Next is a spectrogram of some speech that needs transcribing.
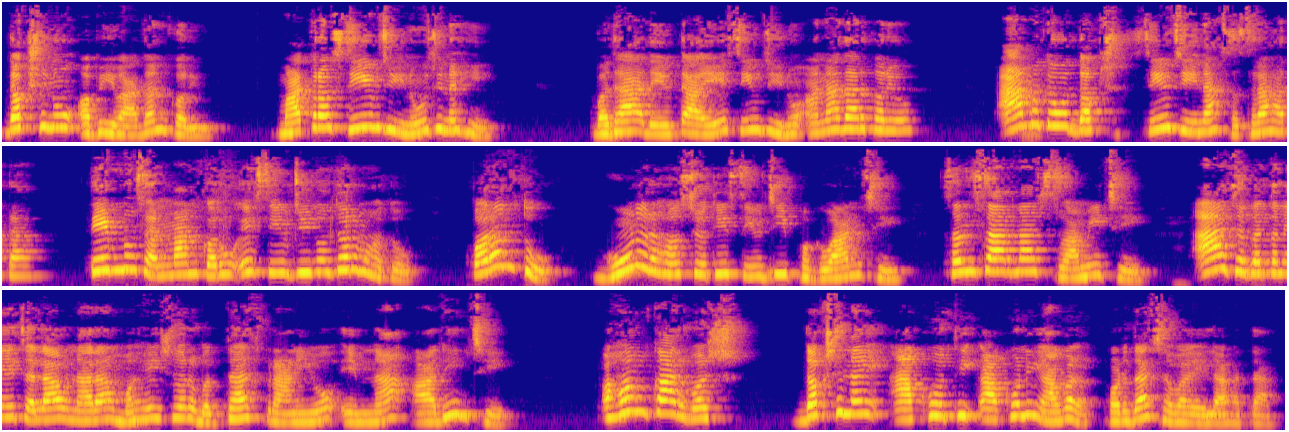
દક્ષનું અભિવાદન કર્યું. માત્ર શિવજીનું જ નહીં. બધા દેવતાએ શિવજીનો અનાદાર કર્યો. આમ તો દક્ષ શિવજીના સસરા હતા. તેમનું સન્માન કરવું એ શિવજીનો ધર્મ હતો. પરંતુ ગુણ રહસ્યોથી શિવજી ભગવાન છે, સંસારના સ્વામી છે. આ જગતને ચલાવનારા મહેશ્વર બધા જ પ્રાણીઓ એમના આધીન છે. અહંકાર વશ દક્ષની આંખોથી આંખોની આગળ પડદા છવાયેલા હતા.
